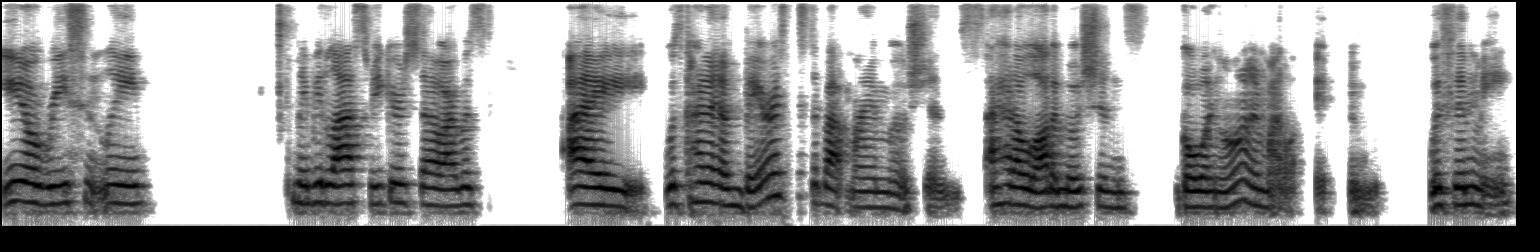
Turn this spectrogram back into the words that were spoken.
you know, recently, maybe last week or so, I was I was kind of embarrassed about my emotions. I had a lot of emotions going on in my life within me.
